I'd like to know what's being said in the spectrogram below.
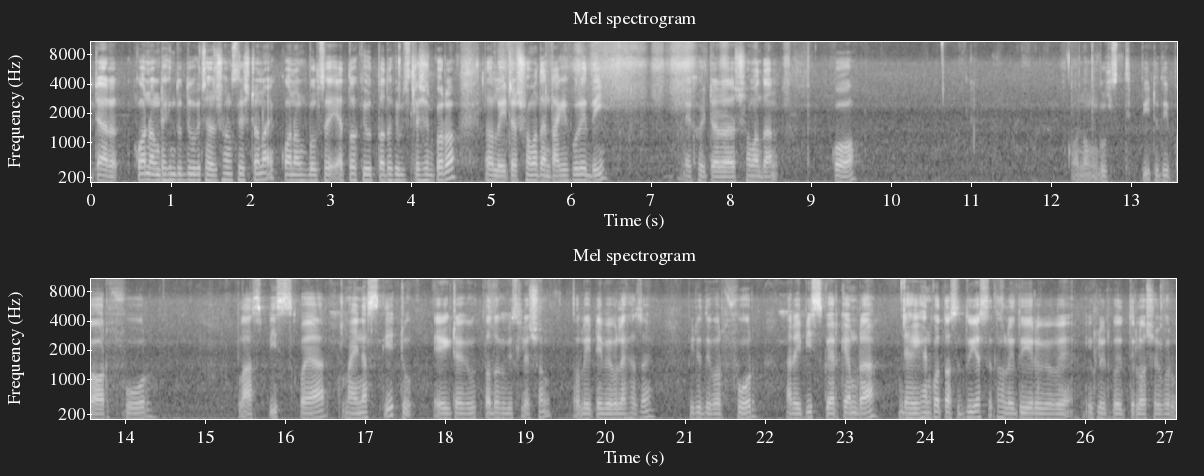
এটা, আর ক নংটা কিন্তু উদ্দীপকের সাথে সংশ্লিষ্ট নয়। ক নং বলছে, এত কি উৎপাদকে বিশ্লেষণ করো? তাহলে এটার সমাধানটা আগে করে দিই। দেখো এটার সমাধান, ক ক নং বলছে P to the power four plus P square minus K two এইটাকে উৎপাদক বিশ্লেষণ, তাহলে এটা এভাবে লেখা যায়। P to the power four আর এই পি স্কোয়ারকে আমরা, দেখো এখানে কত আছে? দুই আছে, তাহলে দুইয়ের ওইভাবে ইউক্লিড পদ্ধতি লসাগু করব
